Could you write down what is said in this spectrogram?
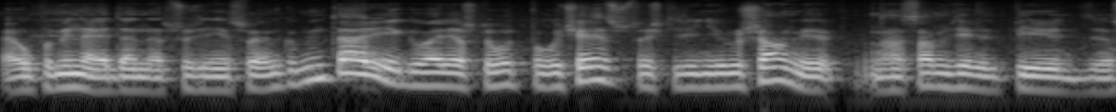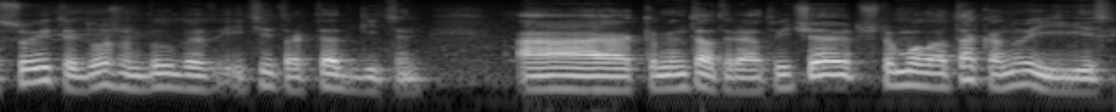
упоминая данное обсуждение в своем комментарии, говоря, что вот получается, что с точки зрения Рушалми, на самом деле перед Суэтой должен был бы идти трактат Гитин. А комментаторы отвечают, что, мол, а так оно и есть.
